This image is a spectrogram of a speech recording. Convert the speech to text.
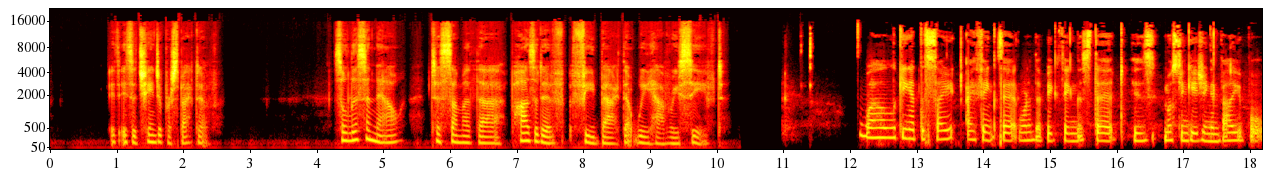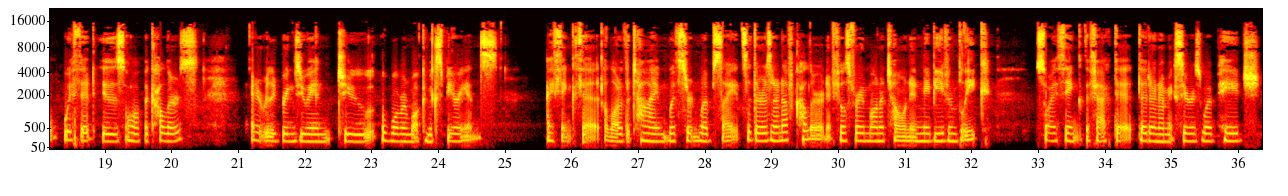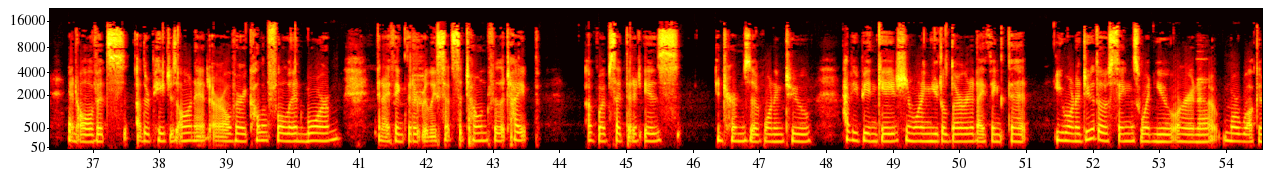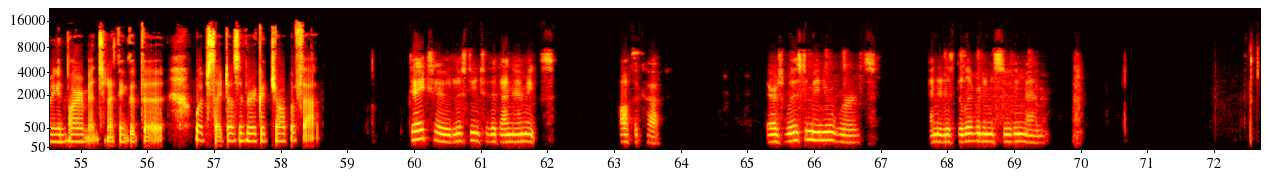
It, it's a change of perspective. So listen now to some of the positive feedback that we have received? Well, looking at the site, I think that one of the big things that is most engaging and valuable with it is all the colors, and it really brings you into a warm and welcome experience. I think that a lot of the time with certain websites that there isn't enough color and it feels very monotone and maybe even bleak. So I think the fact that the Dynamic Series web page and all of its other pages on it are all very colorful and warm, and I think that it really sets the tone for the type of website that it is in terms of wanting to have you be engaged and wanting you to learn. And I think that you want to do those things when you are in a more welcoming environment. And I think that the website does a very good job of that. Day two, listening to the dynamics off the cuff. There is wisdom in your words, and it is delivered in a soothing manner.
